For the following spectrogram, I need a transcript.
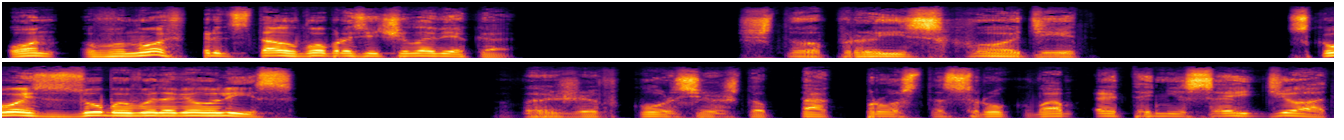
он вновь предстал в образе человека. «Что происходит?» Сквозь зубы выдавил лис. «Вы же в курсе, что так просто с рук вам это не сойдет.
